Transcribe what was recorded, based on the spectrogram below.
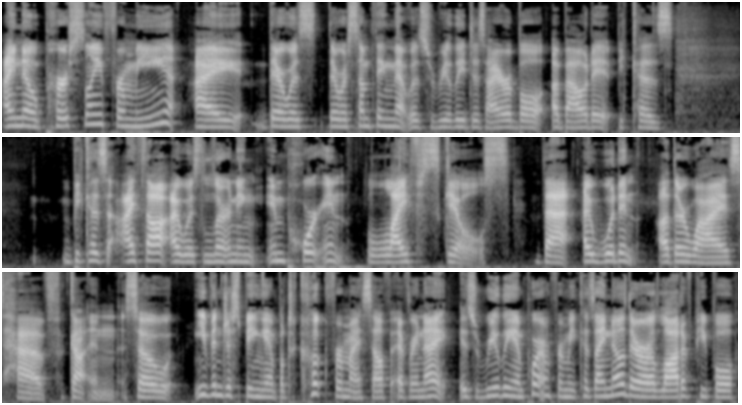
I know personally for me, I there was there was something that was really desirable about it because because I thought I was learning important life skills that I wouldn't otherwise have gotten. So even just being able to cook for myself every night is really important for me because I know there are a lot of people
